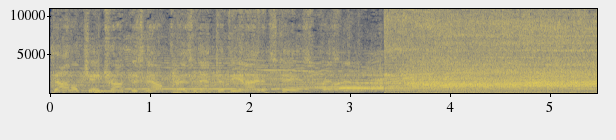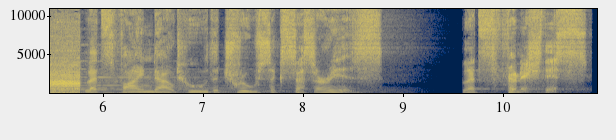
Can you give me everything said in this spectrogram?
Donald J. Trump is now President of the United States. President Let's find out who the true successor is. Let's finish this.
